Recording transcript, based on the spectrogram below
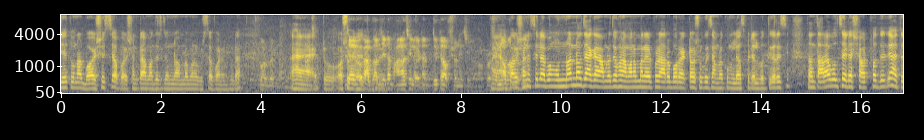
যেহেতু ওনার বয়স হচ্ছে অপারেশনটা আমাদের জন্য আমরা মনে করছি অপারেশনটা করবেন না। হ্যাঁ একটু যাই অসুবিধা আপনার যেটা ভাঙা ছিল এটা দুইটা অপশনই ছিল। হ্যাঁ অপারেশনে ছিল এবং অন্যান্য জায়গায় আমরা যখন আমার আমার এরপরে আরও বড় একটা অসুখ হয়েছে আমরা কুমিল্লা হসপিটাল ভর্তি করেছি। তখন তারা বলছে এটা শর্ট পদ্ধতি হয়তো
